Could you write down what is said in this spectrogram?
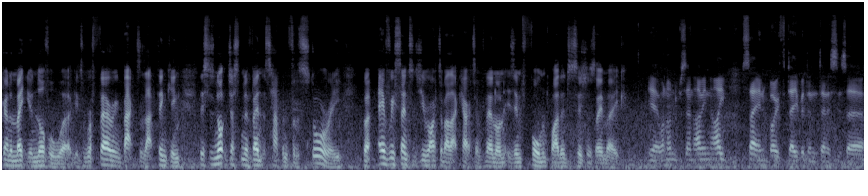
going to make your novel work. It's referring back to that thinking. This is not just an event that's happened for the story, but every sentence you write about that character from then on is informed by the decisions they make. Yeah, 100%. I mean, I sat in both David and Dennis's uh,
